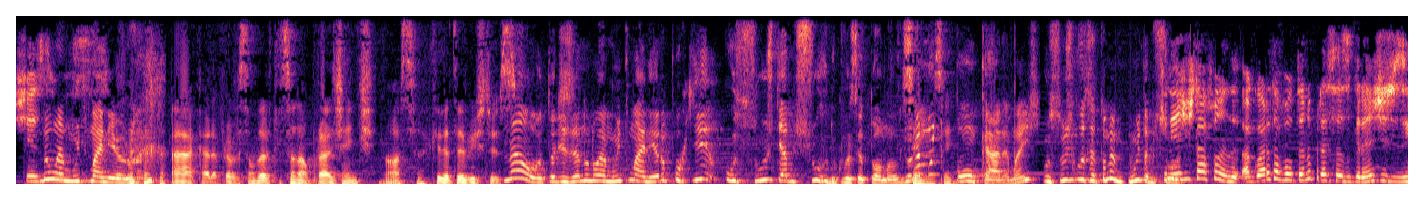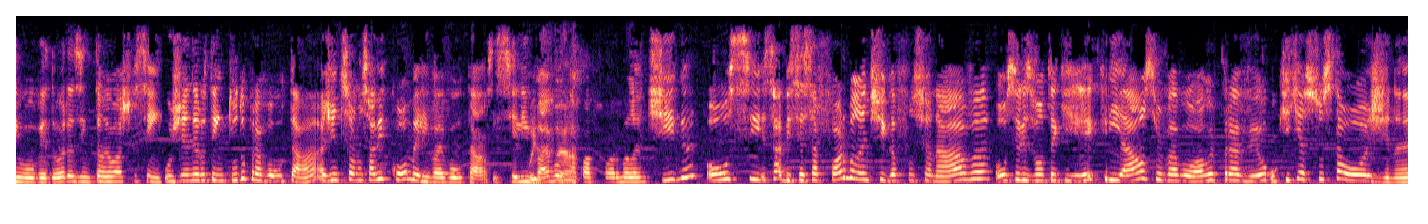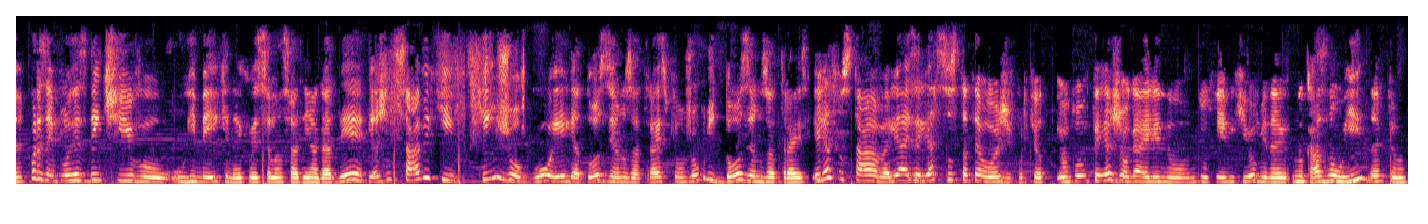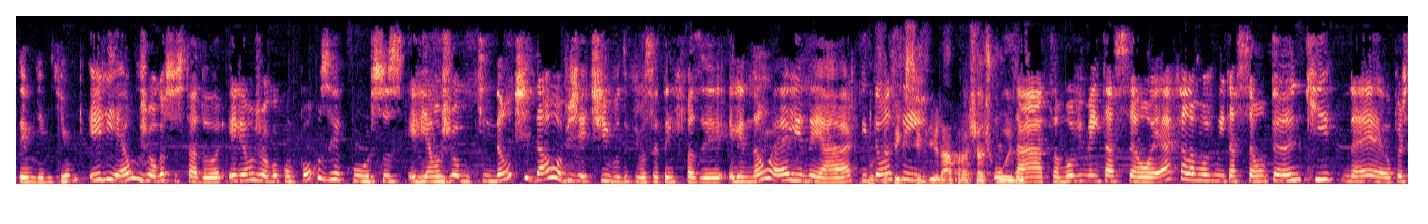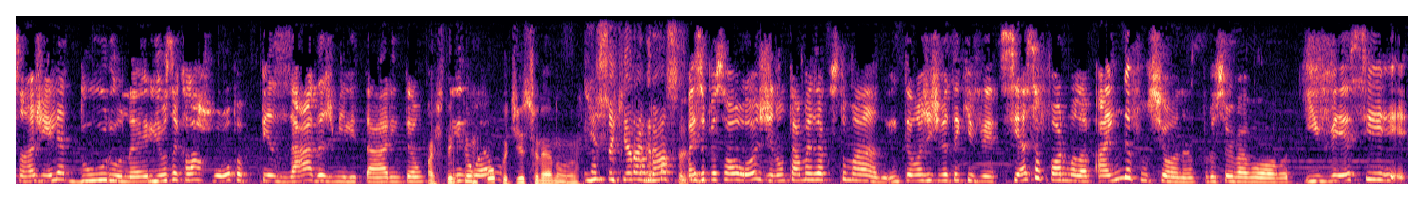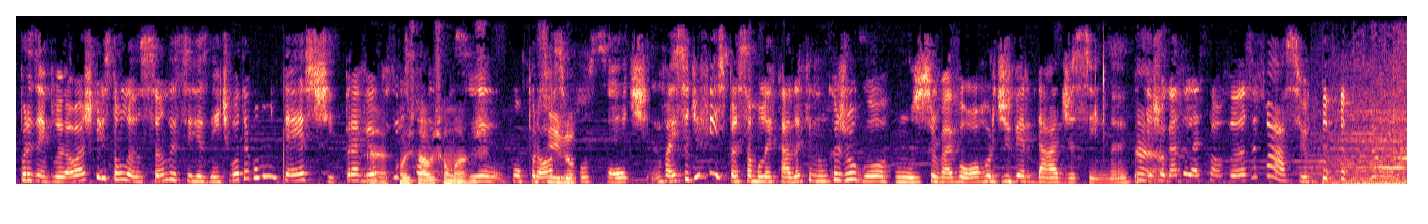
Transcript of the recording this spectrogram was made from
Jesus. Não é muito maneiro. Ah, cara, pra você não deve ter isso não. Pra gente, nossa, queria ter visto isso. Não, eu tô dizendo não é muito maneiro porque o susto é absurdo que você toma. O jogo Sim, é muito sim. bom, cara, mas o susto que você toma é muito Que nem a absurdo. gente tava falando, agora tá voltando pra essas grandes desenvolvedoras, então eu acho que assim, o gênero tem tudo pra voltar, a gente só não sabe como ele vai voltar. Se, se ele Pois vai é. voltar com a fórmula antiga, ou se, sabe, se essa fórmula antiga funcionava, ou se eles vão ter que recriar o Survival Horror pra ver o que que assusta hoje, né? Por exemplo, o Resident Evil, o remake remake, né, que vai ser lançado em HD. E a gente sabe que quem jogou ele há 12 anos atrás, porque é um jogo de 12 anos atrás, ele assustava. Aliás, ele assusta até hoje, porque eu, eu voltei a jogar ele no, no GameCube, né? No caso no Wii, né? Porque eu não tenho GameCube. Ele é um jogo assustador, ele é um jogo com poucos recursos, ele é um jogo que não te dá o objetivo do que você tem que fazer, ele não é linear. Então, você tem assim. que se virar pra achar as coisas. Exato, a movimentação é aquela movimentação tanque, né? O personagem ele é duro, né? Ele usa aquela roupa pesada de militar, então. Mas tem que ter um não é pouco disso, né? No... Isso aqui era a graça. mas o pessoal hoje não tá mais acostumado. Então a gente vai ter que ver se essa fórmula ainda funciona pro Survival Horror. E ver se, por exemplo, eu acho que eles estão lançando esse Resident Evil até como um teste pra ver É, o que, que eles os novos podem comandos. fazer com o próximo, Possível. com o 7. Vai ser difícil pra essa molecada que nunca jogou um Survival Horror de verdade, assim, né? Porque É. jogar The Last of Us é fácil.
